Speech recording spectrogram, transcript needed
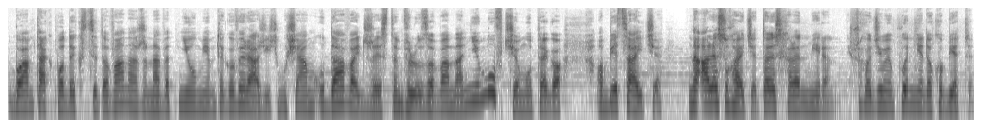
Byłam tak podekscytowana, że nawet nie umiem tego wyrazić. Musiałam udawać, że jestem wyluzowana. Nie mówcie mu tego, obiecajcie. No ale słuchajcie, to jest Helen Mirren. Przechodzimy płynnie do kobiety.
